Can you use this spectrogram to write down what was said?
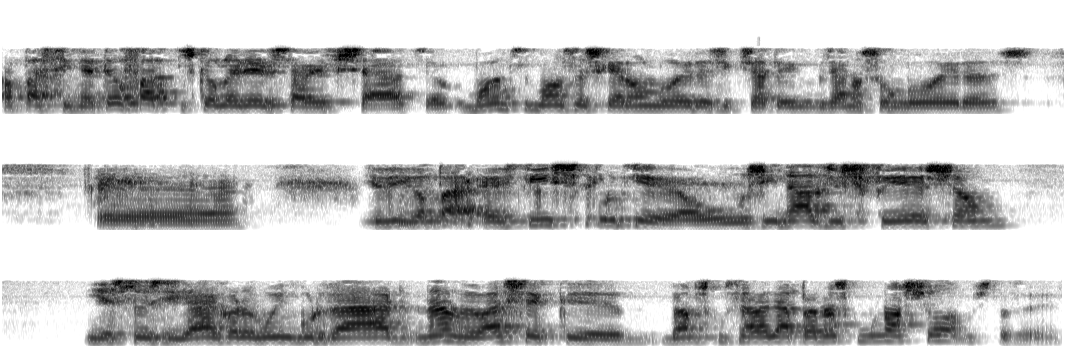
Opa, sim, até o facto dos cabeleireiros estarem fechados, montes de moças que eram loiras e que já, têm, já não são loiras. É, eu digo, opá, é fixe porque os ginásios fecham, e as pessoas dizem, ah, agora vou engordar. Não, eu acho é que vamos começar a olhar para nós como nós somos, estás a ver?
